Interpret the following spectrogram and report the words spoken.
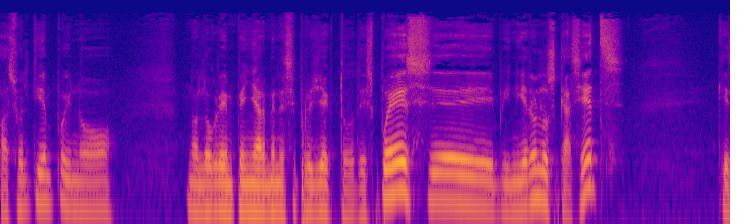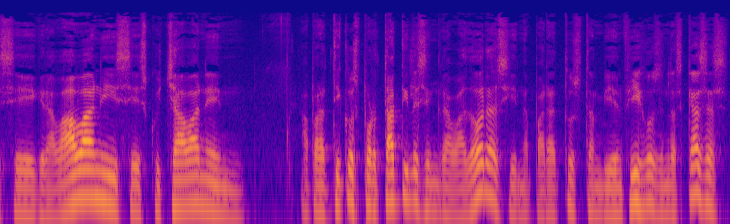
pasó el tiempo y no, no logré empeñarme en ese proyecto. Después eh, vinieron los cassettes que se grababan y se escuchaban en aparaticos portátiles, en grabadoras y en aparatos también fijos en las casas.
